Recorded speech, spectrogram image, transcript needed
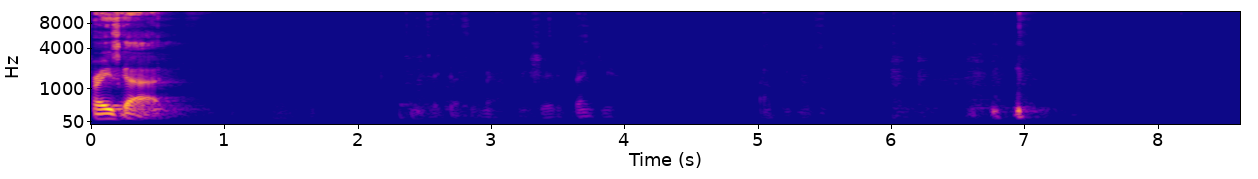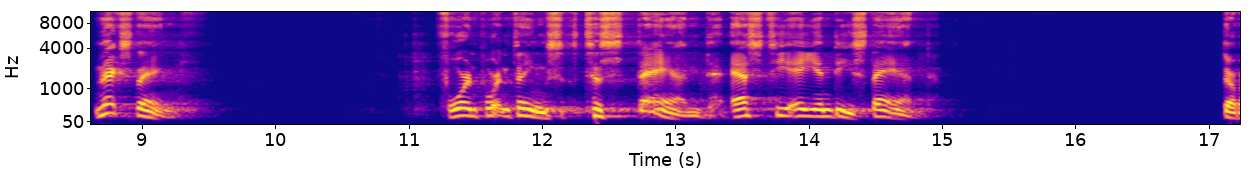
Praise God. Next thing, four important things to stand, S T A N D, stand. The,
